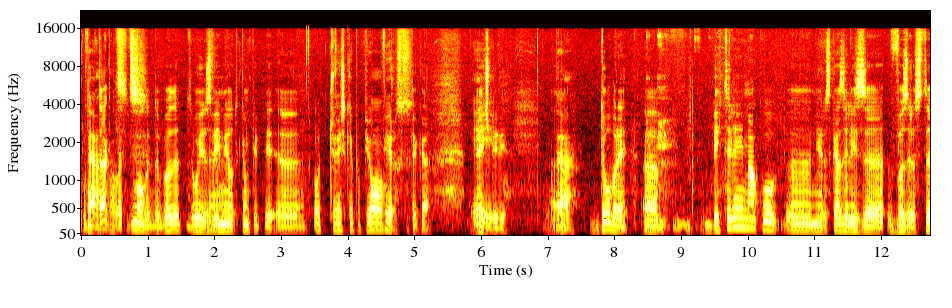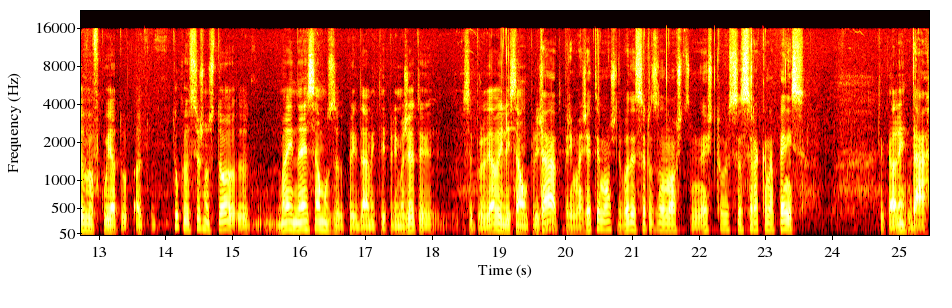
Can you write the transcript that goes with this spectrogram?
контакт, да, могат, могат да бъдат уязвими да. от към пипи... Е... От човешки папилон вирус. Така. И... HPV. Да. Добре. А, бихте ли малко а, ни разказали за възрастта, в която... А, тук всъщност то май не е само за при дамите и при мъжете се проявява или само при жените? Да, при мъжете може да бъде свързано още нещо с рака на пениса. Така ли? Да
